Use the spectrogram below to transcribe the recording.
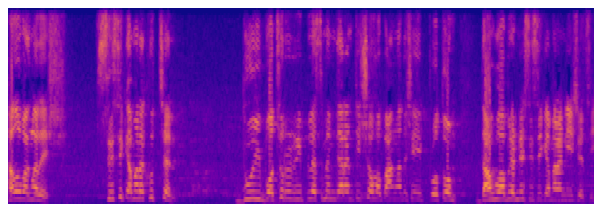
হ্যালো বাংলাদেশ সিসি ক্যামেরা খুঁজছেন। দুই বছরের রিপ্লেসমেন্ট গ্যারান্টি সহ বাংলাদেশে এই প্রথম দাহুয়া ব্র্যান্ডের সিসি ক্যামেরা নিয়ে এসেছি।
